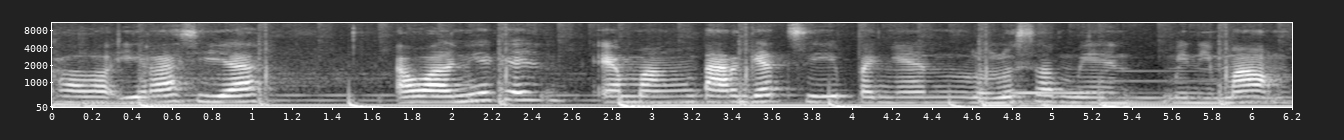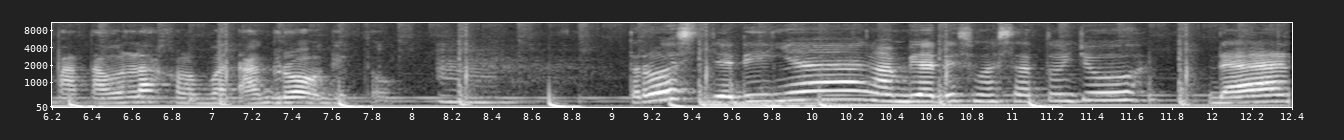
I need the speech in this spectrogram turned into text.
kalau Ira sih ya awalnya kan emang target sih pengen lulus lah min- minimal 4 tahun lah kalau buat agro gitu. Hmm. Terus jadinya ngambil di semester 7 dan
